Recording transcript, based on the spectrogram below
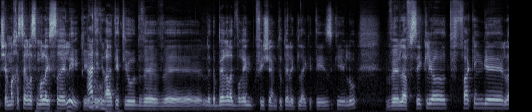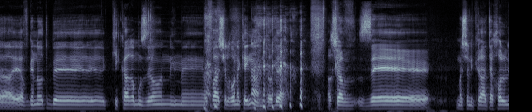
של מה חסר לשמאל הישראלי. כאילו, אטיטיוד, ולדבר על הדברים כפי שהם, to tell it like it is, כאילו. ולהפסיק להיות פאקינג אה, להפגנות בכיכר המוזיאון עם אה, הופעה של רונה קינן, אתה יודע. עכשיו, זה מה שנקרא, אתה יכול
